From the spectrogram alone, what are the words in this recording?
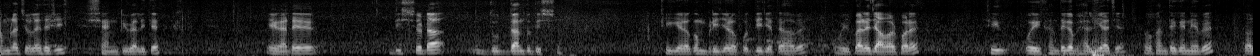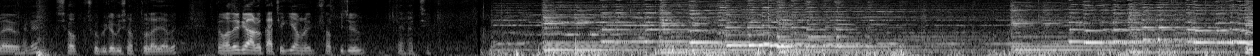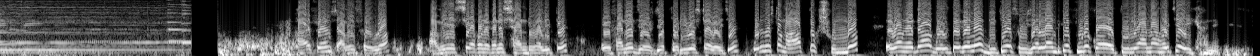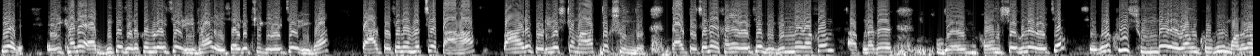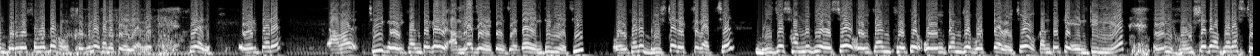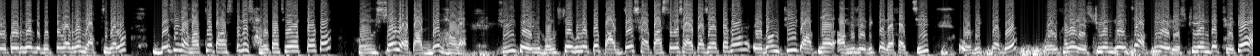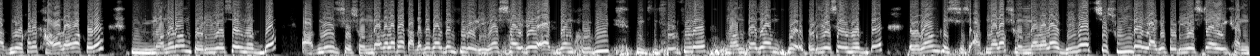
আমরা চলে এসেছি স্যাংটি ভ্যালিতে। এ ঘাটে দৃশ্যটা দুর্দান্ত দৃশ্য। ঠিক এরকম ব্রিজের ওপর দিয়ে যেতে হবে, ওই পারে যাওয়ার পরে। ঠিক ওইখান থেকে ভ্যালি আছে, ওখান থেকে নেবে, তলায় ওখানে সব ছবি টবি সব তোলা যাবে। তোমাদেরকে আরও কাছে গিয়ে আমরা সব কিছু দেখাচ্ছি। হাই ফ্রেন্ডস আমি সৌরভ। আমি এসছি এখন এখানে স্যান্ড ভ্যালিতে। এখানে যে যে পরিবেশটা রয়েছে, পরিবেশটা মারাত্মক সুন্দর এবং এটা বলতে গেলে দ্বিতীয় সুইজারল্যান্ডকে পুরো তুলে আনা হয়েছে এইখানে। ঠিক আছে? এইখানে একদিকে যেরকম রয়েছে রিভার, এই সাইডে ঠিক রয়েছে রিভার। তার পেছনে হচ্ছে পাহাড়। পাহাড়ের পরিবেশটা মারাত্মক সুন্দর। তার পেছনে এখানে রয়েছে বিভিন্ন রকম আপনাদের যে হোমস্টে গুলো রয়েছে, সেগুলো খুবই সুন্দর এবং খুবই মনোরম পরিবেশের মধ্যে হোমস্টে গুলো এখানে পেয়ে যাবে। ঠিক আছে? এরপরে আমার ঠিক এইখান থেকে আমরা যে যেটা এন্ট্রি নিয়েছি ওইখানে ব্রিজটা দেখতে পাচ্ছেন। ব্রিজের সামনে দিয়ে এসে ওইখান থেকে ওয়েলকাম যে বোর্ডটা রয়েছে, ওখান থেকে এন্ট্রি নিয়ে এই হোমস্টেতে আপনারা স্টে করবে করতে পারবেন রাত্রিবেলা। বেশি না, মাত্র পাঁচ থেকে সাড়ে পাঁচ হাজার টাকা হোমস্টে পার ডে ভাড়া। ঠিক এই হোমস্টে গুলোতে পার ডে পাঁচ থেকে সাড়ে পাঁচ হাজার টাকা এবং ঠিক আপনার, আমি যেদিকটা দেখাচ্ছি, ওদিকটাতে ওইখানে রেস্টুরেন্ট রয়েছে। আপনি ওই রেস্টুরেন্টে থেকে আপনি ওখানে খাওয়া দাওয়া করে মনোরম পরিবেশের মধ্যে আপনি সন্ধ্যাবেলাটা কাটাতে পারবেন পুরো রিভার সাইডে একদম খুবই ফুরফুরে ফুরফুরে, মনতাজা পরিবেশের মধ্যে এবং আপনারা সন্ধ্যাবেলায় বিভৎস সুন্দর লাগে পরিবেশটা এইখান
